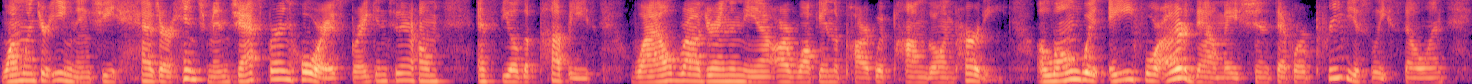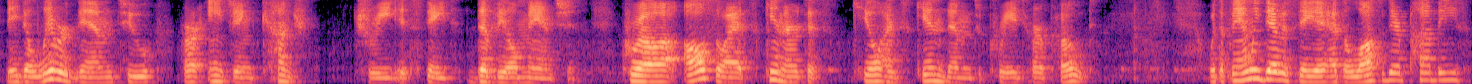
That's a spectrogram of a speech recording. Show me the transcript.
One winter evening, she has her henchmen, Jasper and Horace, break into their home and steal the puppies, while Roger and Anita are walking in the park with Pongo and Perdy. Along with 84 other Dalmatians that were previously stolen, they delivered them to her ancient country estate, DeVille Mansion. Cruella also asked Skinner to kill and skin them to create her coat. With the family devastated at the loss of their puppies,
